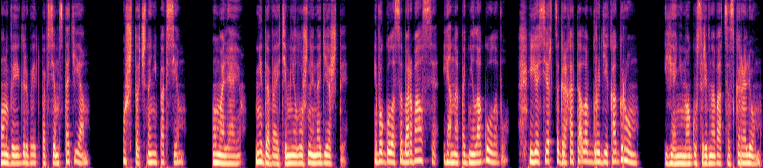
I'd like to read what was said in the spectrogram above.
Он выигрывает по всем статьям». «Уж точно не по всем». «Умоляю, не давайте мне ложной надежды». Его голос оборвался, и она подняла голову. Ее сердце грохотало в груди, как гром. Я не могу соревноваться с королем,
